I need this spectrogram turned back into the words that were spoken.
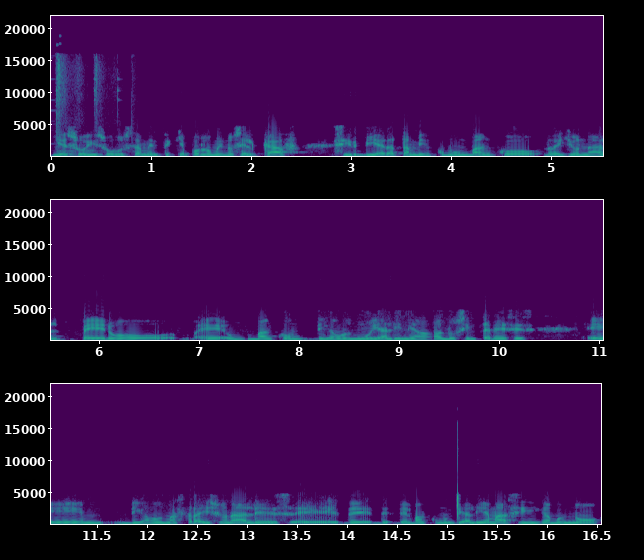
Y eso hizo justamente que por lo menos el CAF sirviera también como un banco regional, pero eh, un banco, digamos, muy alineado a los intereses, eh, digamos, más tradicionales eh, del Banco Mundial y demás, y digamos, no,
